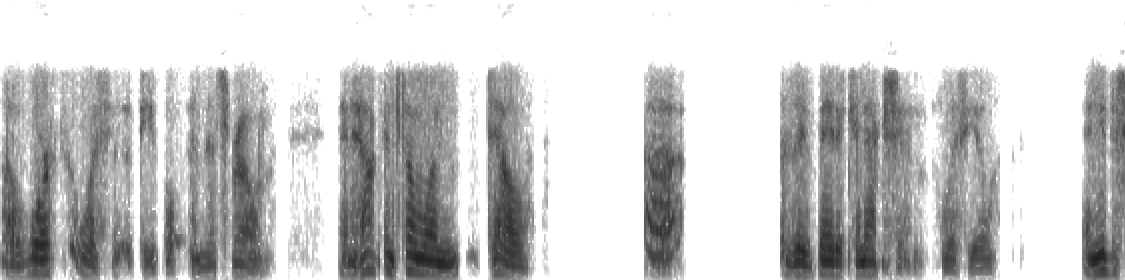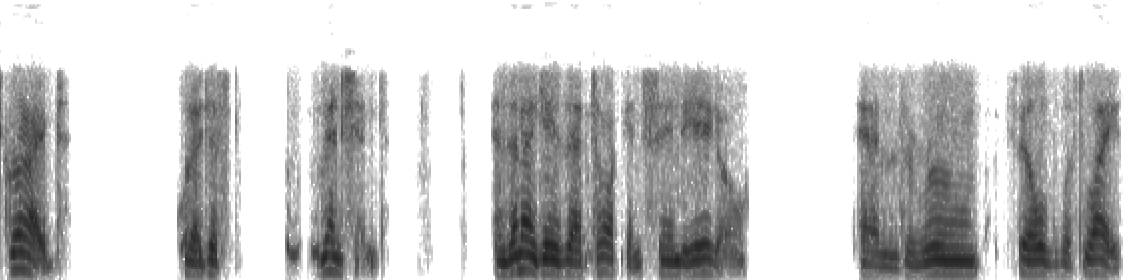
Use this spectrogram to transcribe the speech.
uh, work with people in this realm? And how can someone tell uh, they've made a connection with you? And you described what I just mentioned. And then I gave that talk in San Diego, and the room filled with light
